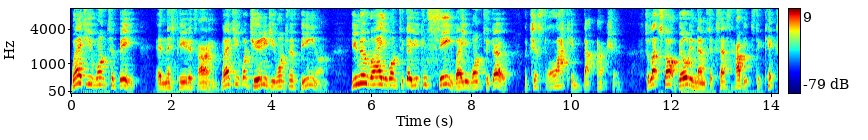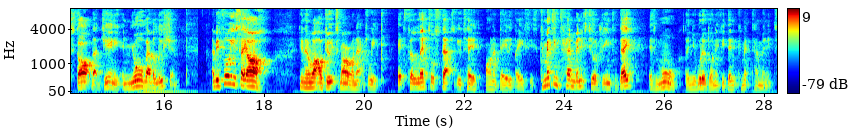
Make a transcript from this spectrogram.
Where do you want to be in this period of time? Where do you, what journey do you want to have been on? You know where you want to go. You can see where you want to go. We're just lacking that action. So let's start building them success habits to kickstart that journey and your revolution. And before you say, oh, you know what, I'll do it tomorrow or next week, it's the little steps you take on a daily basis. Committing 10 minutes to your dream today is more than you would have done if you didn't commit 10 minutes.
